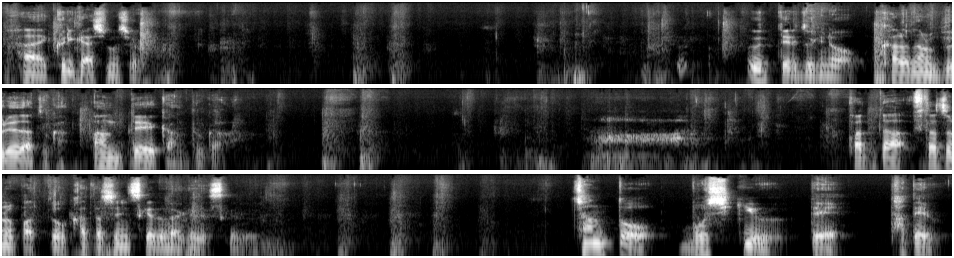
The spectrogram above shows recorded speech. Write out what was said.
はい繰り返しましょう。打ってる時の体のブレだとか安定感とかたった2つのパッドを形につけただけですけど。ちゃんと母子球で立てる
